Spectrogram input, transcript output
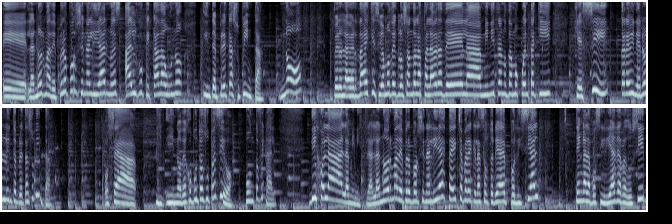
eh, la norma de proporcionalidad no es algo que cada uno interprete a su pinta. No, pero la verdad es que si vamos desglosando las palabras de la ministra nos damos cuenta aquí que sí, Carabineros lo interpreta a su pinta. O sea, y, no dejo punto suspensivo, punto final. Dijo la, la ministra, la norma de proporcionalidad está hecha para que las autoridades policial tengan la posibilidad de reducir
